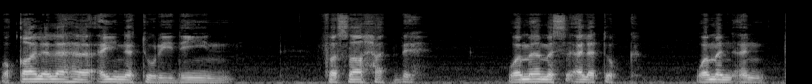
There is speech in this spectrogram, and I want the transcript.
وقال لها أين تريدين؟ فصاحت به وما مسألتك؟ ومن أنت؟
